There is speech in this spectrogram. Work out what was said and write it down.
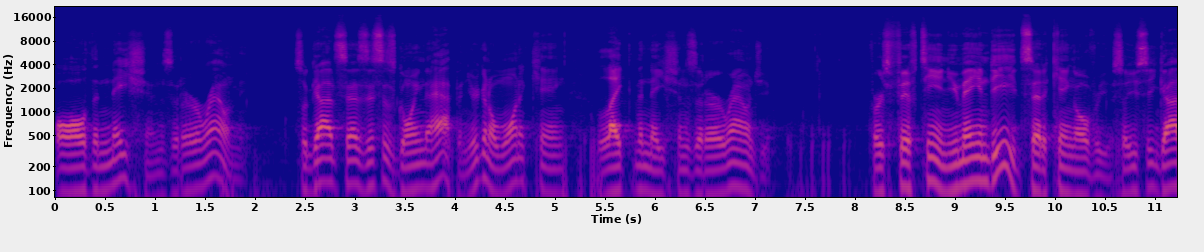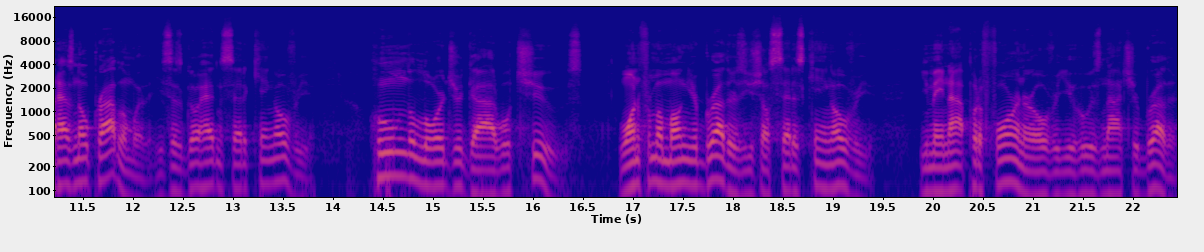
all the nations that are around me. So God says this is going to happen. You're going to want a king like the nations that are around you. Verse 15, you may indeed set a king over you. So you see, God has no problem with it. He says, Go ahead and set a king over you, whom the Lord your God will choose. One from among your brothers you shall set as king over you. You may not put a foreigner over you who is not your brother.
